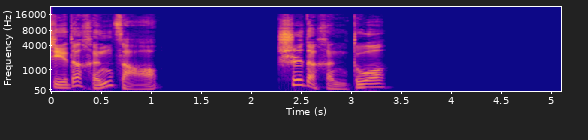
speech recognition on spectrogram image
起得很早，吃的很多。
